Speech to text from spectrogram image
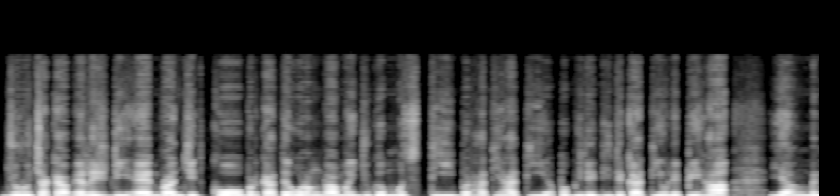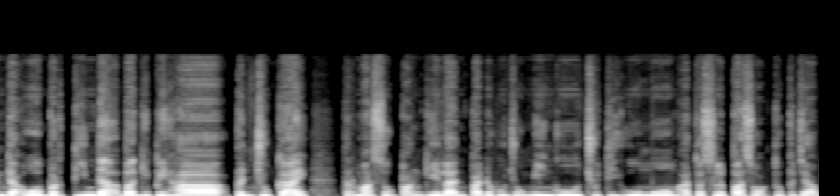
Jurucakap LHDN Ranjit Kaur berkata orang ramai juga mesti berhati-hati apabila didekati oleh pihak yang mendakwa bertindak bagi pihak pencukai termasuk panggilan pada hujung minggu, cuti umum atau selepas waktu pejabat.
